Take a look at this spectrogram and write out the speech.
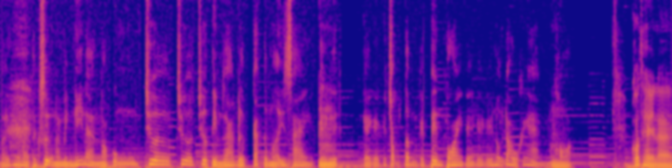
đấy nhưng mà thực sự là mình nghĩ là nó cũng chưa chưa chưa tìm ra được customer insight cái, Ừ. cái, cái cái cái trọng tâm cái pain point cái cái cái nỗi đau của khách hàng nó Ừ. khó có thể là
